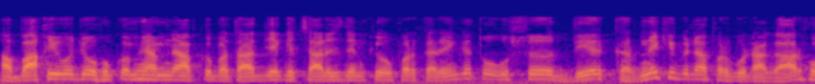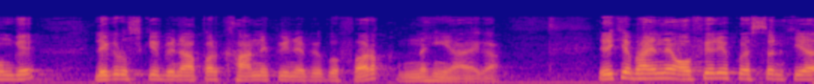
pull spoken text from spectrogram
اب باقی وہ جو حکم ہے ہم نے آپ کو بتا دیا کہ چالیس دن کے اوپر کریں گے تو اس دیر کرنے کی بنا پر گناہ گار ہوں گے، لیکن اس کی بنا پر کھانے پینے پہ کوئی فرق نہیں آئے گا۔ ایک بھائی، نے آفیر کوشچن کیا تھا۔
